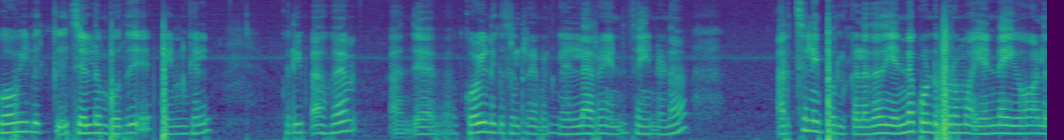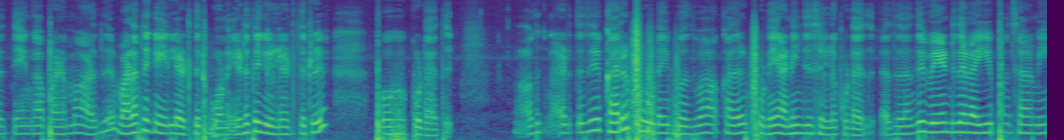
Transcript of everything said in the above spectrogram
கோவிலுக்கு செல்லும்போது பெண்கள் குறிப்பாக அந்த கோவிலுக்கு செல்கிற பெண்கள் எல்லோரும் என்ன செய்யணுன்னா அர்ச்சனை பொருட்கள் அதாவது என்ன கொண்டு போகிறோமோ எண்ணெயோ அல்லது தேங்காய் பழமோ அல்லது வலது கையில் எடுத்துகிட்டு போகணும். இடது கையில் எடுத்துகிட்டு போகக்கூடாது. அதுக்கு அடுத்தது கருப்பு உடை பொதுவாக கருப்பு உடை அணிந்து செல்லக்கூடாது. அது வந்து வேண்டுதல் ஐயப்பன் சாமி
